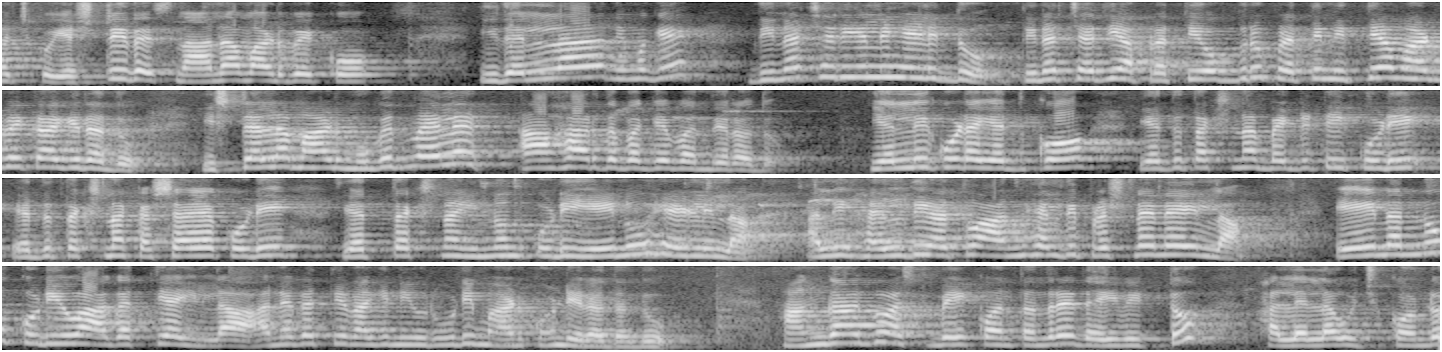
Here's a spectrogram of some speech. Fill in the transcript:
ಹಚ್ಕೊ, ಎಷ್ಟಿದೆ ಸ್ನಾನ ಮಾಡಬೇಕು. ಇದೆಲ್ಲ ನಿಮಗೆ ದಿನಚರಿಯಲ್ಲಿ ಹೇಳಿದ್ದು. ದಿನಚರ್ಯ ಪ್ರತಿಯೊಬ್ಬರು ಪ್ರತಿನಿತ್ಯ ಮಾಡಬೇಕಾಗಿರೋದು. ಇಷ್ಟೆಲ್ಲ ಮಾಡಿ ಮುಗಿದ ಮೇಲೆ ಆಹಾರದ ಬಗ್ಗೆ ಬಂದಿರೋದು. ಎಲ್ಲಿ ಕೂಡ ಎದ್ಕೋ, ಎದ್ದ ತಕ್ಷಣ ಬೆಡ್ ಟೀ ಕುಡಿ, ಎದ್ದ ತಕ್ಷಣ ಕಷಾಯ ಕುಡಿ, ಎದ್ದ ತಕ್ಷಣ ಇನ್ನೊಂದು ಕುಡಿ, ಏನೂ ಹೇಳಲಿಲ್ಲ ಅಲ್ಲಿ ಹೆಲ್ದಿ ಅಥವಾ ಅನ್ಹೆಲ್ದಿ ಪ್ರಶ್ನೆನೇ ಇಲ್ಲ. ಏನನ್ನೂ ಕುಡಿಯುವ ಅಗತ್ಯ ಇಲ್ಲ. ಅನಗತ್ಯವಾಗಿ ನೀವು ರೂಢಿ ಮಾಡ್ಕೊಂಡಿರೋದದು. ಹಾಗಾಗೂ ಅಷ್ಟು ಬೇಕು ಅಂತಂದರೆ ದಯವಿಟ್ಟು ಅಲ್ಲೆಲ್ಲ ಉಜ್ಕೊಂಡು,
